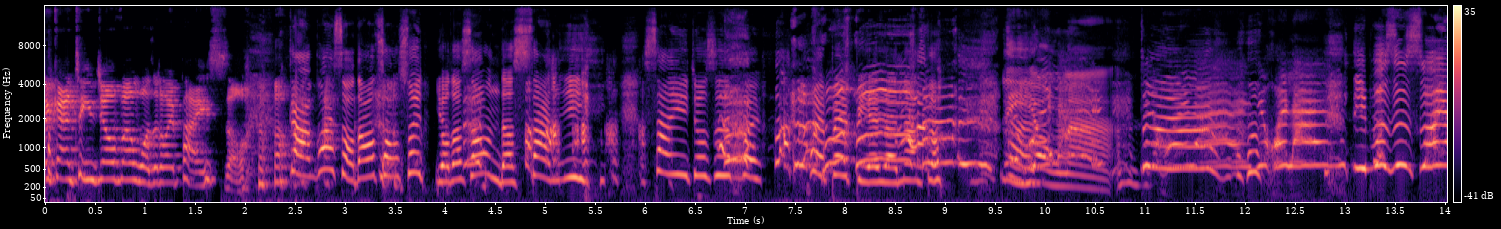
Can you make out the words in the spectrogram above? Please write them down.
刀 感情纠纷，我真的会拍手。赶快手刀冲。所以有的时候你的善意，善意就是会会被别人那个。利用 啦，你回来！你不是说要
